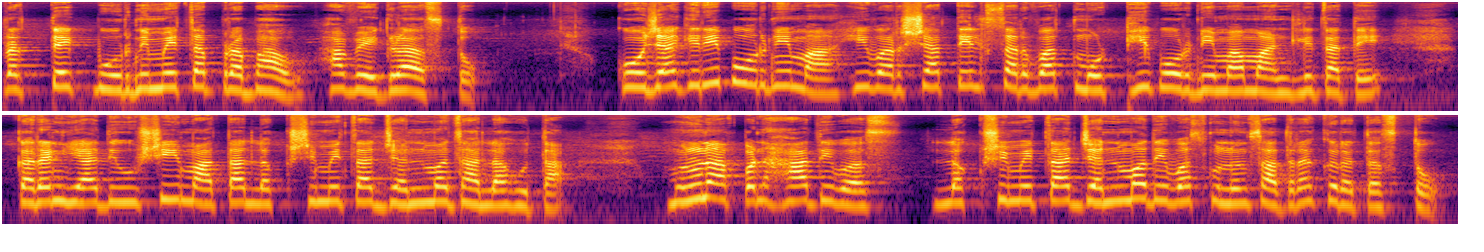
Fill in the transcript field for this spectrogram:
प्रत्येक पौर्णिमेचा प्रभाव हा वेगळा असतो. कोजागिरी पौर्णिमा ही वर्षातील सर्वात मोठी पौर्णिमा मानली जाते. कारण या दिवशी माता लक्ष्मीचा जन्म झाला होता. म्हणून आपण हा दिवस लक्ष्मीचा जन्मदिवस म्हणून साजरा करत असतो.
